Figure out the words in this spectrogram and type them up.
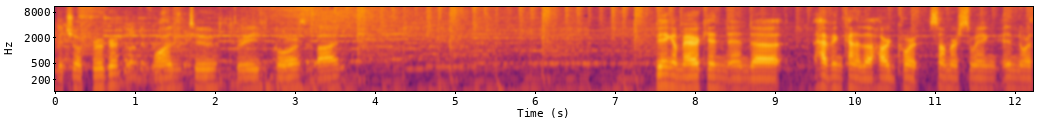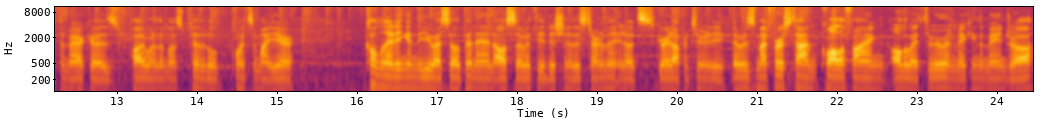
Mitchell Krueger, one, two, three, four, five. Being American and uh, having kind of the hard court summer swing in North America is probably one of the most pivotal points of my year. Culminating in the US Open and also with the addition of this tournament, you know, it's a great opportunity. It was my first time qualifying all the way through and making the main draw.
